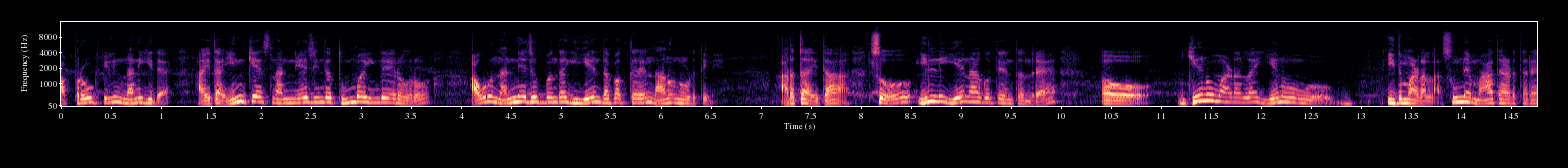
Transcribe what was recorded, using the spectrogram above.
ಆ ಪ್ರೌಡ್ ಫೀಲಿಂಗ್ ನನಗಿದೆ. ಆಯಿತಾ? ಇನ್ ಕೇಸ್ ನನ್ನ ಏಜಿಂದ ತುಂಬ ಹಿಂದೆ ಇರೋರು, ಅವರು ನನ್ನ ಏಜಿಗೆ ಬಂದಾಗ ಏನು ದಬಾಗ್ತಾರೆ ಅಂತ ನಾನು ನೋಡ್ತೀನಿ. ಅರ್ಥ ಆಯಿತಾ? ಸೊ ಇಲ್ಲಿ ಏನಾಗುತ್ತೆ ಅಂತಂದರೆ ಏನೂ ಮಾಡಲ್ಲ, ಏನೂ ಇದು ಮಾಡಲ್ಲ. ಸುಮ್ಮನೆ ಮಾತಾಡ್ತಾರೆ,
